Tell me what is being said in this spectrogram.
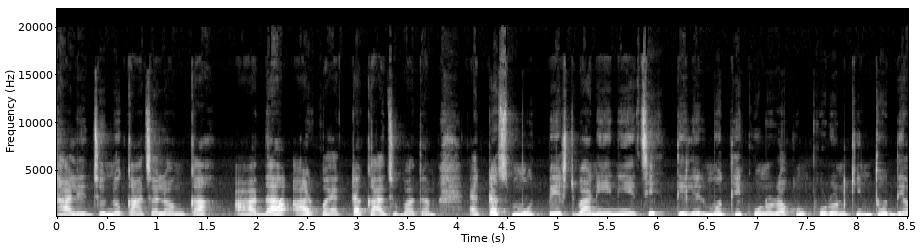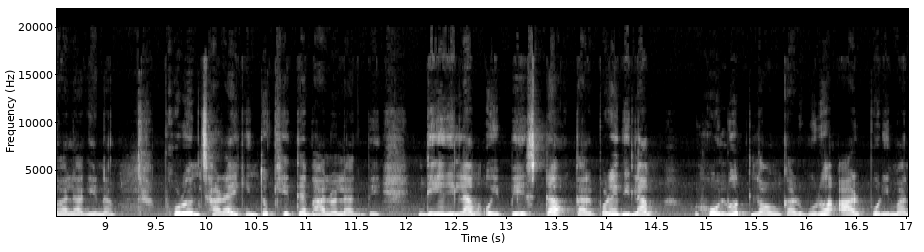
ঝালের জন্য কাঁচা লঙ্কা আদা আর কয়েকটা কাজু বাদাম। একটা স্মুথ পেস্ট বানিয়ে নিয়েছি। তেলের মধ্যে কোনো রকম ফোড়ন কিন্তু দেওয়া লাগে না। ফোড়ন ছাড়াই কিন্তু খেতে ভালো লাগবে। দিয়ে দিলাম ওই পেস্টটা তারপরে দিলাম হলুদ, লঙ্কার গুঁড়ো আর পরিমাণ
